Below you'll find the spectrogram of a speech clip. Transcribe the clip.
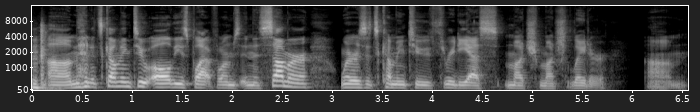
um, and it's coming to all these platforms in the summer, whereas it's coming to 3DS much, much later. Um,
